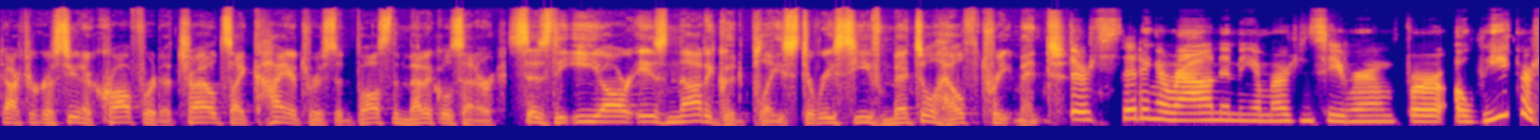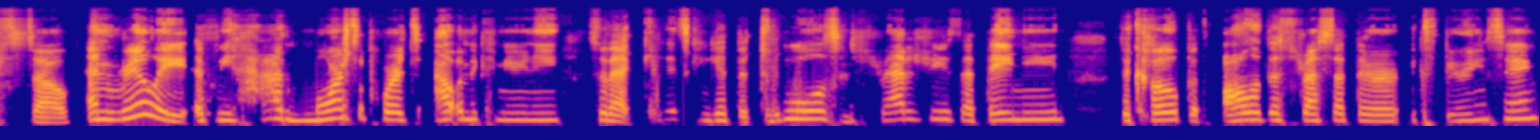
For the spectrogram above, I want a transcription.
Dr. Christina Crawford, a child psychiatrist at Boston Medical Center, says the ER is not a good place to receive mental health treatment. They're sitting around in the emergency room for a week or so. And really, if we had more supports out in the community so that kids can get the tools and strategies that they need, to cope with all of the stress that they're experiencing,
